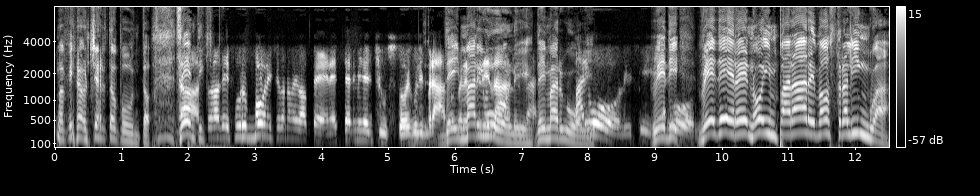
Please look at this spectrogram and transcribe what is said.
ma fino a un certo punto. Senti... sono dei furboni, secondo me va bene, il termine giusto, equilibrato. Dei mariuoli, dei mariuoli. Mariuoli, sì. Vedi, mariuoli. vedere, noi imparare vostra lingua.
